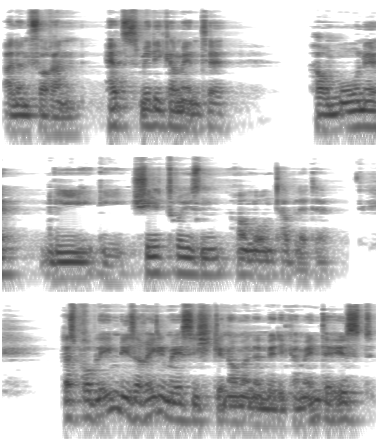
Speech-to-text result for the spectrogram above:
allen voran Herzmedikamente, Hormone wie die Schilddrüsenhormontablette. Das Problem dieser regelmäßig genommenen Medikamente ist,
